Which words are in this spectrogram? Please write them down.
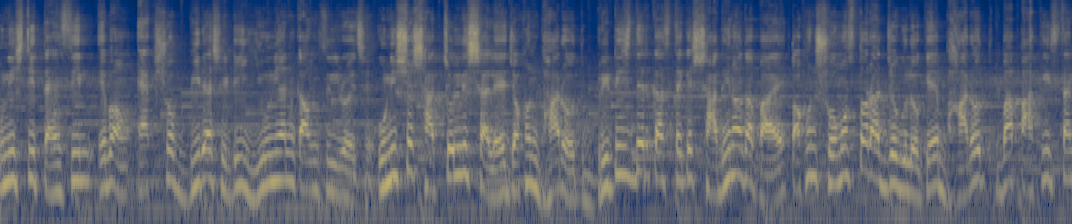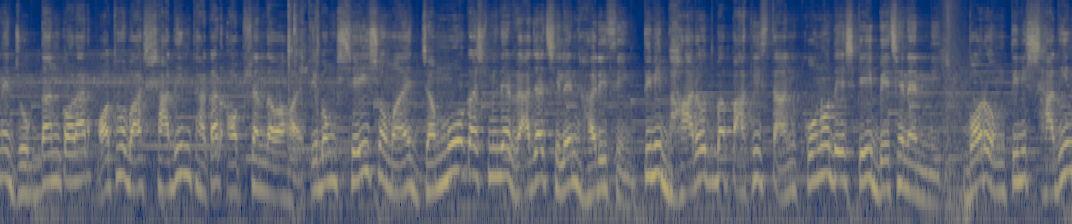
উনিশটি তহসিল এবং একশো বিরাশিটি ইউনিয়ন কাউন্সিল রয়েছে। উনিশশো সাতচল্লিশ সালে যখন ভারত ব্রিটিশদের কাছ থেকে স্বাধীনতা পায়, তখন সমস্ত রাজ্যগুলোকে ভারত বা পাকিস্তানে যোগদান করার অথবা স্বাধীন থাকার অপশন দেওয়া হয় এবং সেই সময় জম্মু ও কাশ্মীরের রাজা ছিলেন হরি সিং। তিনি ভারত বা পাকিস্তান কোনো দেশকেই বেছে নেননি, বরং তিনি স্বাধীন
